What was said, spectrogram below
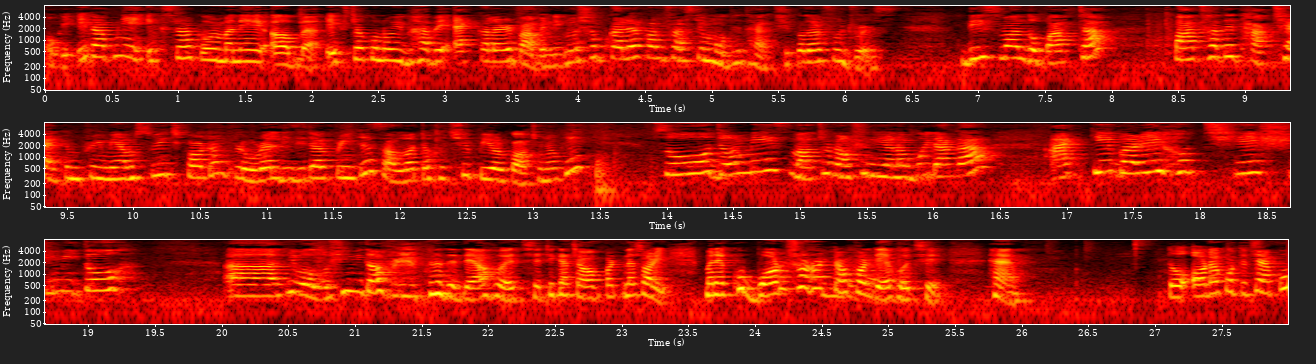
ওকে এটা আপনি এক্সট্রা মানে এক্সট্রা কোনো ওইভাবে এক কালারে পাবেন এগুলো সব কালার কন্ট্রাস্টের মধ্যে থাকছে colourful dress this one dupatta পাঁচ হাতে থাকছে একদম premium Swiss cotton floral digital প্রিন্টের সালোয়ারটা হচ্ছে পিওর কটন ওকে সো জন মিস মাত্র নশো নিরানব্বই টাকা। একেবারে হচ্ছে সীমিত কি বলব, সীমিত অফার আপনাদের দেওয়া হয়েছে, ঠিক আছে? অফার না সরি মানে খুব বড় সড়ো একটা অফার দেওয়া হয়েছে। হ্যাঁ। তো অর্ডার করতে চাই আপু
